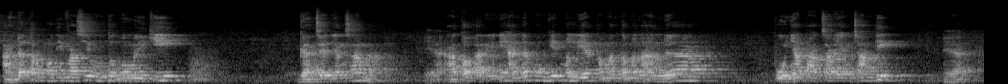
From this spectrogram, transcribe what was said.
Anda termotivasi untuk memiliki gadget yang sama. Ya, atau hari ini Anda mungkin melihat teman-teman Anda punya pacar yang cantik, ya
